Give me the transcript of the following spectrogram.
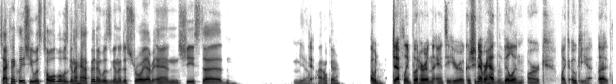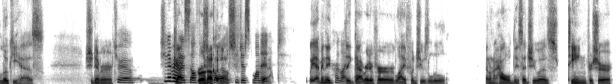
technically, she was told what was going to happen. It was going to destroy every, and she said, you know, Yeah. I don't care. I would definitely put her in the anti-hero because she never had the villain arc like Oki ha- like Loki has. She never True. She never had a selfish goal. enough. She just wanted. Well, yeah, I mean they they got rid of her life when she was a little I don't know how old they said she was, teen for sure.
